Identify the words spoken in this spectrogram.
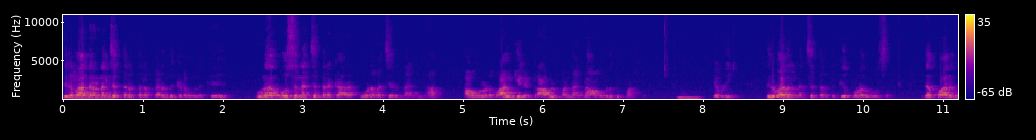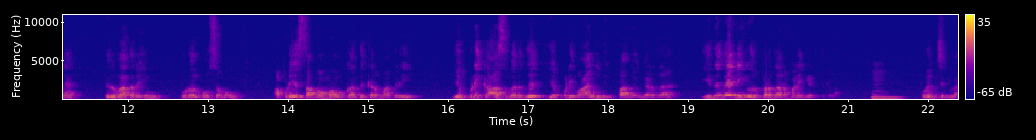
திருவாதிர நட்சத்திரத்துல பிறந்துக்கிறவங்களுக்கு புனர்பூச நட்சத்திரக்கார கூட வச்சிருந்தாங்கன்னா அவங்களோட வாழ்க்கையில டிராவல் பண்ணாங்கன்னா அவங்களுக்கு பணம் எப்படி? திருவாதிரை நட்சத்திரத்துக்கு புனர்பூசம். இத பாருங்க திருவாதிரையும் புனர்பூசமும் அப்படியே சமமா உட்கார்ந்துக்கிற மாதிரி எப்படி காசு வருது எப்படி வாங்கி வைப்பாங்கங்கிறத இதுவே நீங்க ஒரு பிரதானமா நீங்க எடுத்துக்கலாம். புரிஞ்சுங்களா?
